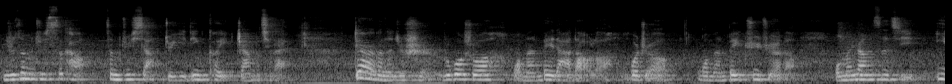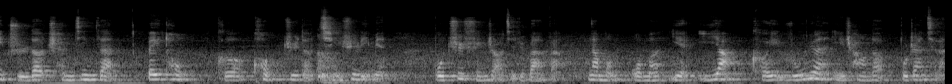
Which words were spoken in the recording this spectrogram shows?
你就这么去思考，这么去想，就一定可以站不起来。第二个呢，就是如果说我们被打倒了，或者我们被拒绝了，我们让自己一直的沉浸在悲痛和恐惧的情绪里面，不去寻找解决办法，那么我们也一样可以如愿以偿的不站起来。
